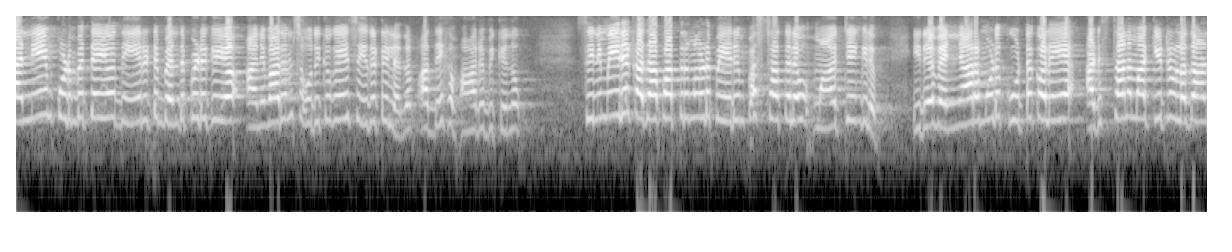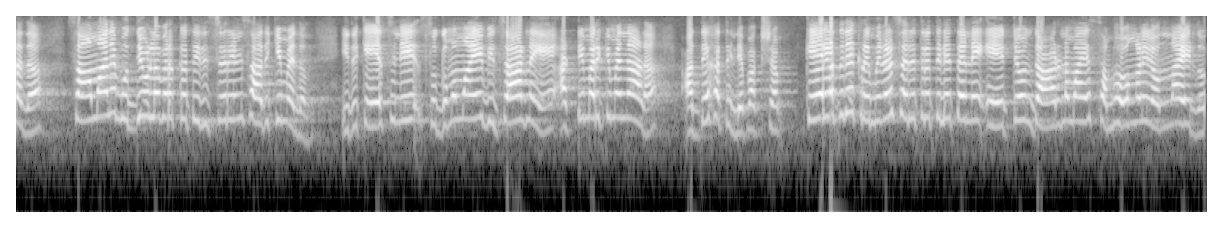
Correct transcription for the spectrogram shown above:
തന്നെയും കുടുംബത്തെയോ നേരിട്ട് ബന്ധപ്പെടുകയോ അനുവാദം ചോദിക്കുകയോ ചെയ്തിട്ടില്ലെന്നും അദ്ദേഹം ആരോപിക്കുന്നു. സിനിമയിലെ കഥാപാത്രങ്ങളുടെ പേരും പശ്ചാത്തലവും മാറ്റിയെങ്കിലും ഇത് വെഞ്ഞാറമൂട് കൂട്ടക്കൊലയെ അടിസ്ഥാനമാക്കിയിട്ടുള്ളതാണെന്ന് സാമാന്യ ബുദ്ധിയുള്ളവർക്ക് തിരിച്ചറിയാൻ സാധിക്കുമെന്നും ഇത് കേസിന്റെ സുഗമമായ വിചാരണയെ അട്ടിമറിക്കുമെന്നാണ് അദ്ദേഹത്തിന്റെ പക്ഷം. കേരളത്തിലെ ക്രിമിനൽ ചരിത്രത്തിലെ തന്നെ ഏറ്റവും ദാരുണമായ സംഭവങ്ങളിൽ ഒന്നായിരുന്നു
